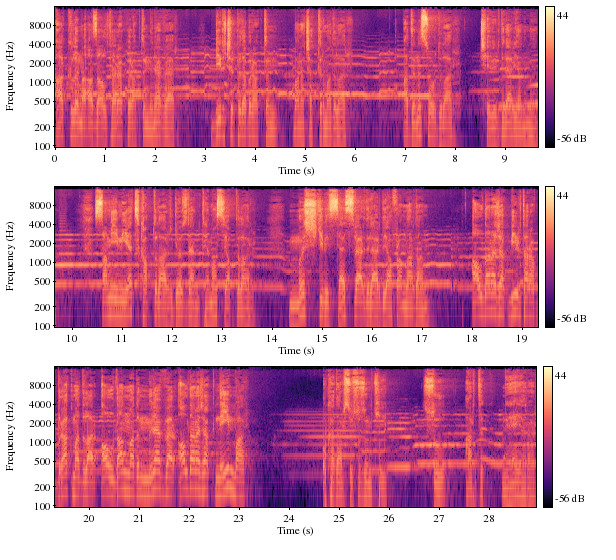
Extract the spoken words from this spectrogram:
Aklımı azaltarak bıraktım münevver. Bir çırpıda bıraktım bana çaktırmadılar. Adını sordular, çevirdiler yanımı. Samimiyet kaptılar, gözden temas yaptılar. Mış gibi ses verdiler diyaframlardan. Aldanacak bir taraf bırakmadılar, aldanmadım münevver, aldanacak neyim var? O kadar susuzum ki, su artık neye yarar?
